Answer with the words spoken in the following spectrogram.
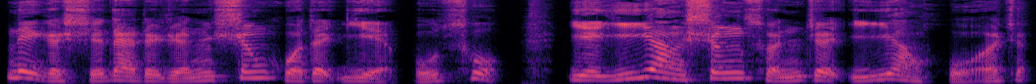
那个时代的人生活的也不错，也一样生存着，一样活着。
